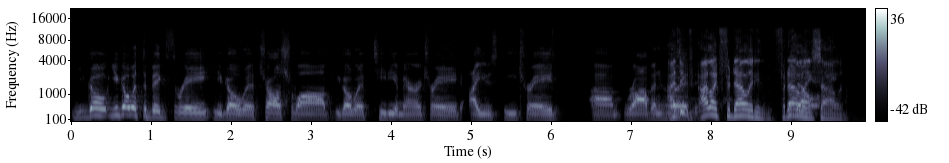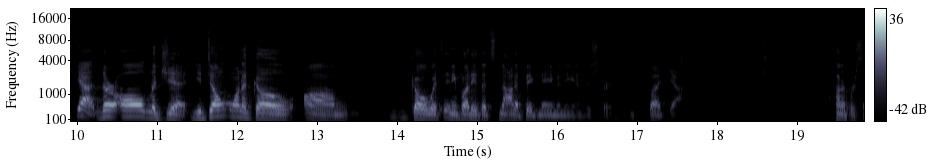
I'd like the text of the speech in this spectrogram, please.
you go you go with the big three you go with charles schwab you go with td ameritrade i use e-trade um, robinhood I think I like Fidelity. Fidelity Fidelity. solid. Yeah they're all legit you don't want to go um, go with anybody that's not a big name in the industry but yeah 100%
